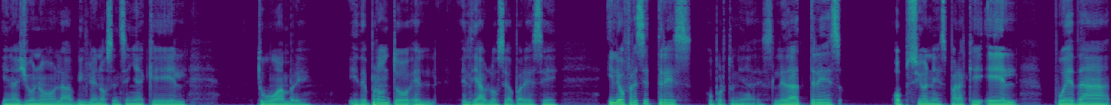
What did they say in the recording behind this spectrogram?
y en ayuno, la Biblia nos enseña que él tuvo hambre y de pronto el, el diablo se aparece y le ofrece tres oportunidades, le da tres opciones para que él pueda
